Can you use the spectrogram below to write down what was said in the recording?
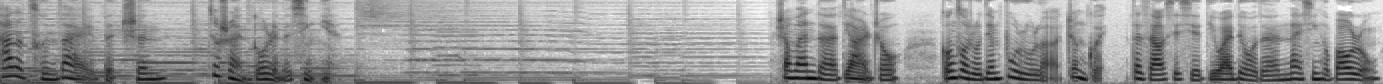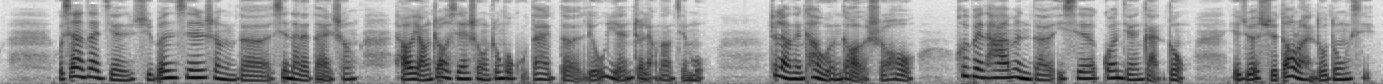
他的存在本身就是很多人的信念。上班的第二周，工作逐渐步入了正轨。在此要谢谢 DY 对我的耐心和包容。我现在在剪徐奔先生的《现代的诞生》，还有杨照先生《中国古代的留言》这两档节目。这两天看文稿的时候，会被他们的一些观点感动，也觉得学到了很多东西。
